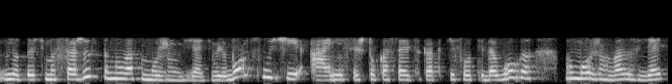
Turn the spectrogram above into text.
ну, то есть массажиста мы вас можем взять в любом случае, а если что касается как тифлопедагога, мы можем вас взять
